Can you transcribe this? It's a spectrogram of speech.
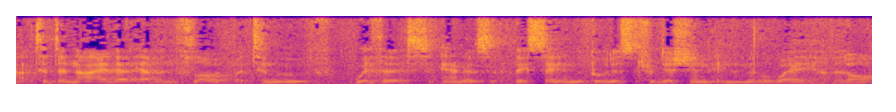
not to deny that ebb and flow, but to move with it, and as they say in the Buddhist tradition, in the middle way of it all.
